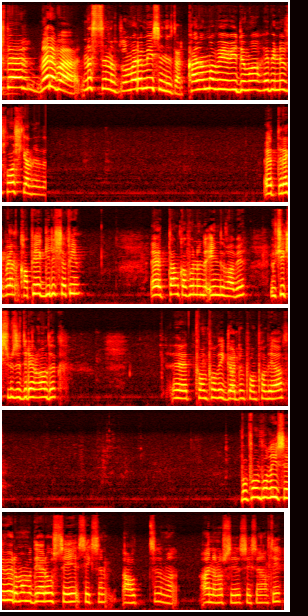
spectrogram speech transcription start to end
Arkadaşlar merhaba. Nasılsınız? Umarım iyisinizdir. Kanalıma ve videoma hepiniz hoş geldiniz. Evet direkt ben kapıya giriş yapayım. Evet tam kapının önünde indik abi. 3x'imizi direkt aldık. Evet pompalıyı gördüm pompalıyı al. Bu pompalıyı seviyorum ama diğer o S86 mı? Aynen o S86'yı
